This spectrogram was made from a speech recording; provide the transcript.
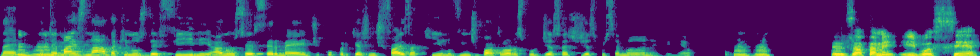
Né? Uhum. Não tem mais nada que nos define a não ser ser médico, porque a gente faz aquilo 24 horas por dia, 7 dias por semana, entendeu? Uhum. Exatamente. E você,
